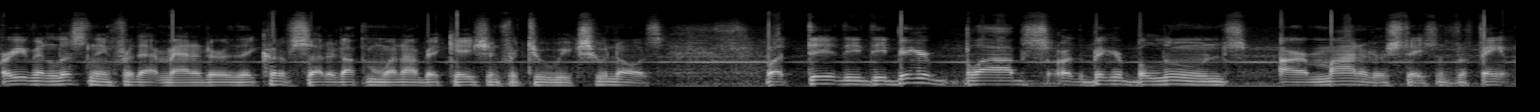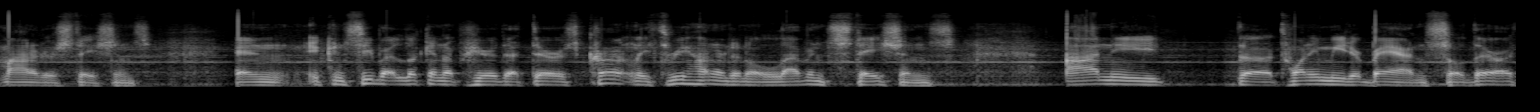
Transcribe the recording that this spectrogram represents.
or even listening for that matter. They could have set it up and went on vacation for two weeks. Who knows? But the, the, the bigger blobs or the bigger balloons are monitor stations, the faint monitor stations. And you can see by looking up here that there's currently 311 stations on the the 20 meter band. So there are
